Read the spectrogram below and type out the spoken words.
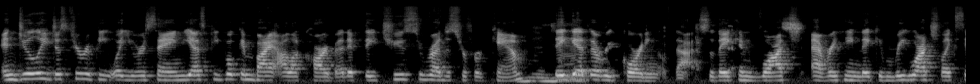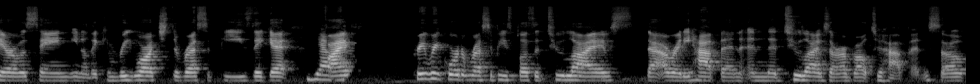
And Julie, just to repeat what you were saying, yes, people can buy a la carte, but if they choose to register for camp, mm-hmm. they get the recording of that. So they can watch everything. They can rewatch, like Sarah was saying, you know, they can rewatch the recipes. They get yeah. five pre-recorded recipes plus the two lives that already happened and the two lives are about to happen. So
